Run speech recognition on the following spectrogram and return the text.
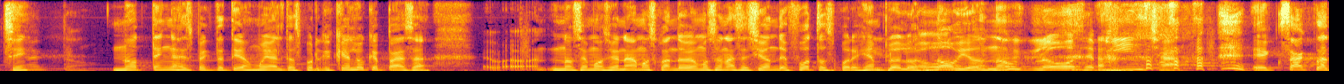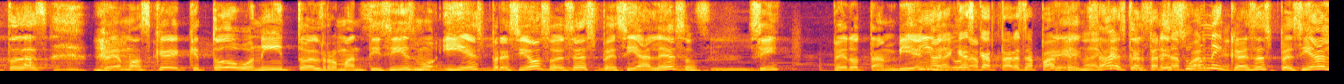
¿sí? No tengas expectativas muy altas, porque ¿qué es lo que pasa? Nos emocionamos cuando vemos una sesión de fotos, por ejemplo, de los novios, ¿no? El globo se pincha. Exacto, entonces vemos que, que, todo bonito, el romanticismo, y es precioso, es especial eso, ¿sí? Pero también hay, que descartar esa parte. no hay que descartar es, única, es especial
